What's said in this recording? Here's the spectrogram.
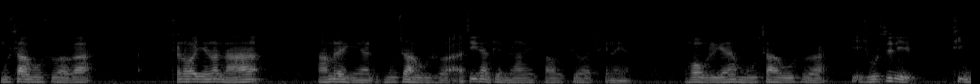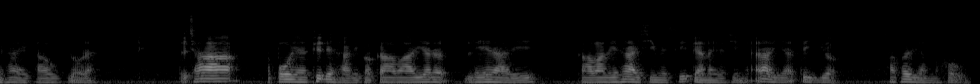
မူစာကိုဆိုတာကကျွန်တော်အရင်တော့နားနားမလည်ခင်ကဒီမူစာကူဆိုတာအစီအတန်ဖြစ်မလာတဲ့ကားကိုပြောတာထင်လိုက်တာမဟုတ်ဘူးဒီကနေ့မူစာကူဆိုတာဒီအယူစစ်တွေထိမထားတဲ့ကားကိုပြောတာတခြားအပေါ်ရန်ဖြစ်တဲ့ဟာတွေပါကာဘာတွေကတော့လဲတာတွေ ကာဘာလဲထားရရှိမယ်ဆေးပြန်လိုက်တာရှိမယ်အဲ့ဒါတွေကတိတ်ပြီးတော့စာဖတ်ရမှာမဟုတ်ဘူး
